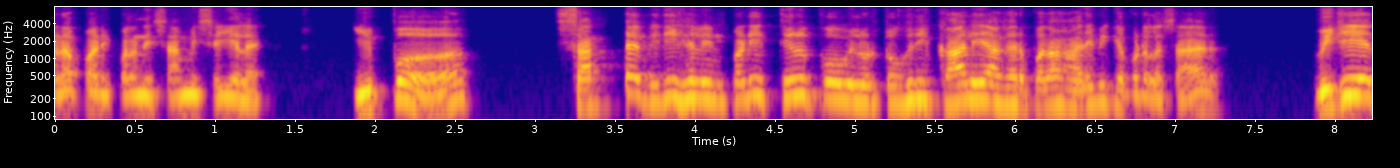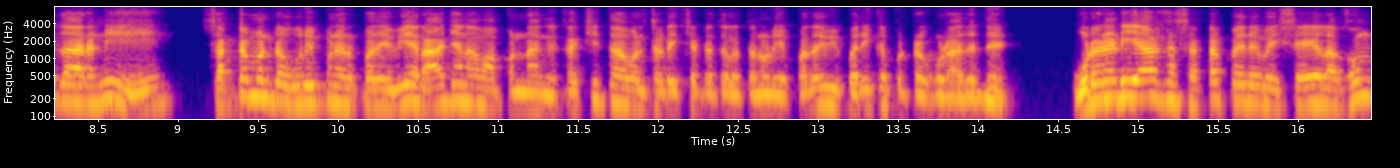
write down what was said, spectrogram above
எடப்பாடி பழனிசாமி செய்யல. இப்போ சட்ட விதிகளின்படி திருக்கோவிலூர் தொகுதி காலியாக இருப்பதாக அறிவிக்கப்படல சார். விஜயதாரணி சட்டமன்ற உறுப்பினர் பதவியை ராஜினாமா பண்ணாங்க. கட்சி தாவல் தடை சட்டத்துல தன்னுடைய பதவி பறிக்கப்பட்ட கூடாதுன்னு. உடனடியாக சட்டப்பேரவை செயலகம்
